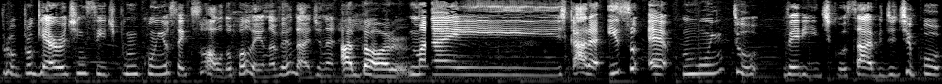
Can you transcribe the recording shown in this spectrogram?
pro, pro Garrett em si, tipo, um cunho sexual do rolê, na verdade, né? adoro. Mas, cara, isso é muito verídico, sabe? De tipo,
